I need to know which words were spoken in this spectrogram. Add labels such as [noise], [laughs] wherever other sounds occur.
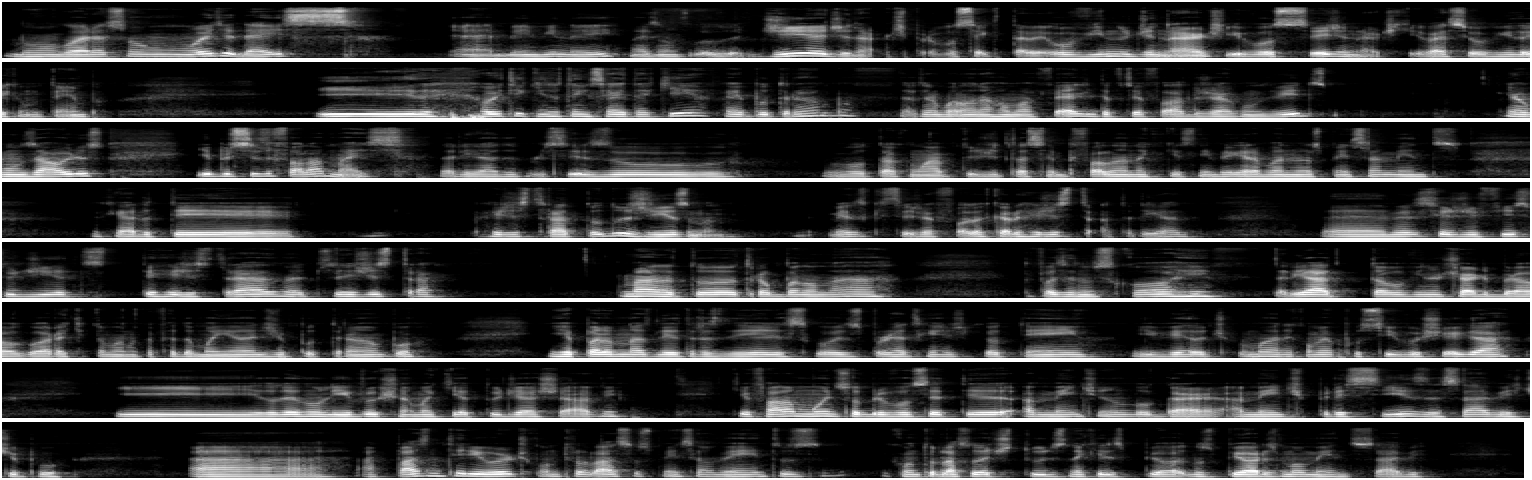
Bom, agora são 8h10. É, bem-vindo aí, mais um dia de Nart. Para você que tá ouvindo de Nart e você de Nart, que vai ser ouvindo daqui a um tempo. E 8h15 eu tenho que sair daqui, vai pro trampo. Tá trabalhando na Roma Félix, deve ter falado já alguns vídeos e alguns áudios. E preciso falar mais, tá ligado? Eu preciso voltar com o hábito de estar tá sempre falando aqui, sempre gravando meus pensamentos. Eu quero ter registrado todos os dias, mano. Mesmo que seja foda, eu quero registrar, tá ligado? É, mesmo que seja difícil o dia ter registrado, mas eu preciso registrar. Mano, eu tô trampando lá, tô fazendo os corre, tá ligado? Tô ouvindo o Charlie Brown agora aqui tomando café da manhã de ir pro trampo. E reparando nas letras dele, as coisas, os projetos que, que eu tenho. E vendo, tipo, mano, como é possível chegar. E tô lendo um livro que chama Quietude é a Chave. Que fala muito sobre você ter a mente no lugar, a mente precisa, sabe? Tipo, a, a paz interior de controlar seus pensamentos e controlar suas atitudes naqueles pior, nos piores momentos, sabe?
